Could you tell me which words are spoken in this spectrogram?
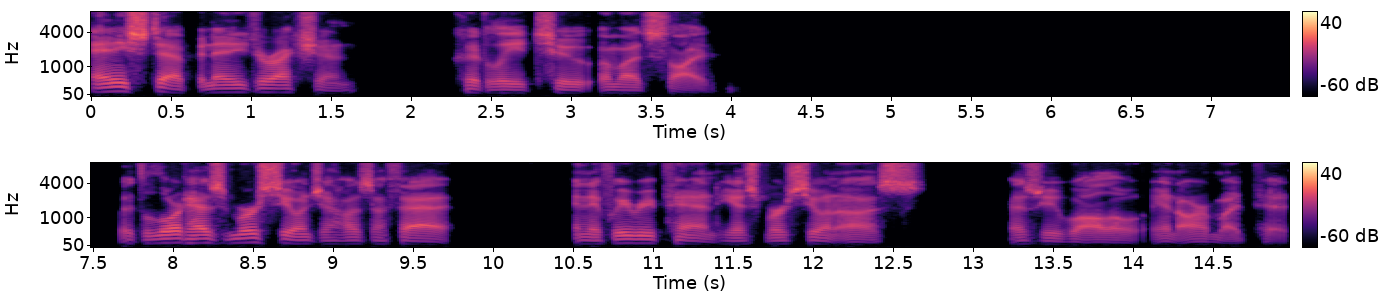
Any step in any direction could lead to a mudslide. But the Lord has mercy on Jehoshaphat, and if we repent, he has mercy on us as we wallow in our mud pit.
